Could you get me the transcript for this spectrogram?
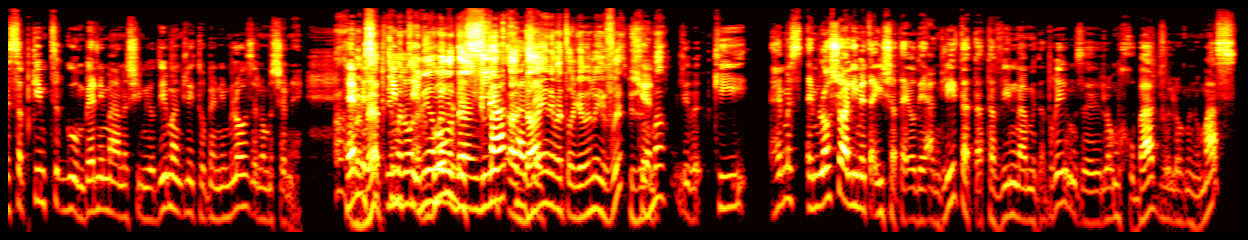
מספקים תרגום, בין אם האנשים יודעים אנגלית או בין אם לא, זה לא משנה. 아, הם באמת? מספקים תרגום לשפת הזה. אם אני אומר באנגלית, עדיין הם מתרגמים לעברית? בשביל כן, מה? כי הם, הם לא שואלים את האיש, אתה יודע אנגלית, אתה תבין מה מדברים, זה לא מכובד ולא מנומס.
